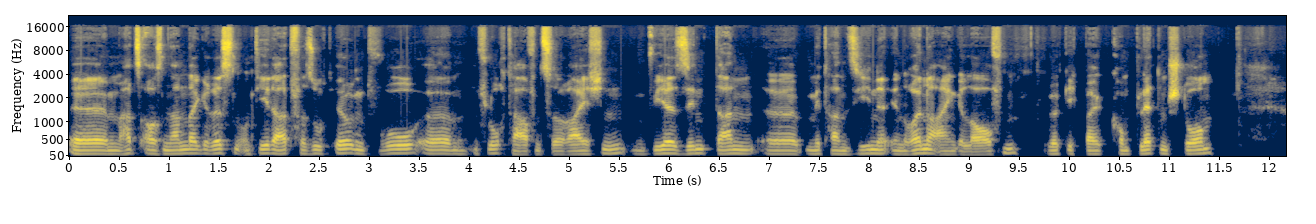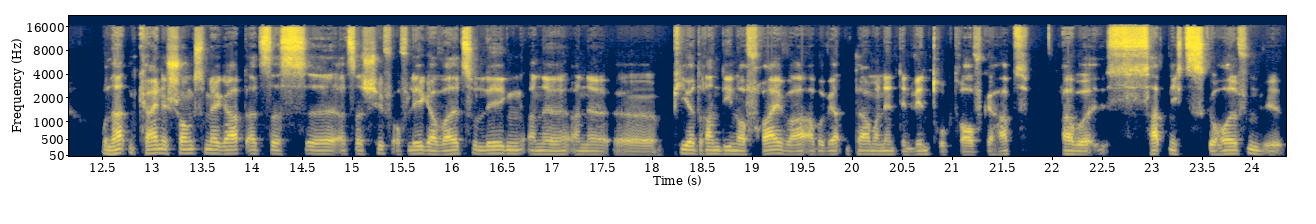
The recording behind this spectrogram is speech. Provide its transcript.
ähm, hat es auseinandergerissen und jeder hat versucht, irgendwo ähm, einen Fluchthafen zu erreichen. Wir sind dann äh, mit Hansine in Rönne eingelaufen, wirklich bei komplettem Sturm und hatten keine Chance mehr gehabt, als das, äh, als das Schiff auf Legerwald zu legen, an eine, an eine äh, Pier dran, die noch frei war. Aber wir hatten permanent den Winddruck drauf gehabt. Aber es hat nichts geholfen. Wir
